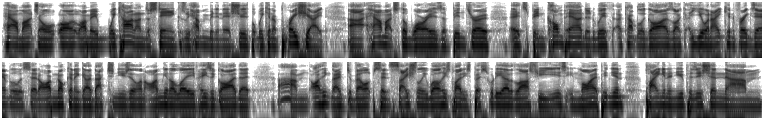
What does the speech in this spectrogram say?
how much, or, or I mean, we can't understand because we haven't been in their shoes, but we can appreciate uh, how much the Warriors have been through. It's been compounded with a couple of guys like Euan Aitken, for example, who has said, I'm not going to go back to New Zealand. I'm going to leave. He's a guy that um, I think they've developed sensationally well. He's played his best footy over the last few years, in my opinion, playing in a new position. Um,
